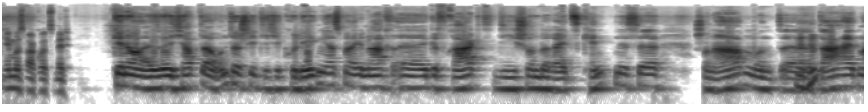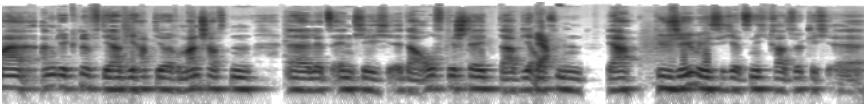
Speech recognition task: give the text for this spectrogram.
nimm uns mal kurz mit. Genau, also ich habe da unterschiedliche Kollegen erstmal nach äh, gefragt, die schon bereits Kenntnisse schon haben und äh, mhm. da halt mal angeknüpft, ja, wie habt ihr eure Mannschaften äh, letztendlich äh, da aufgestellt, da wir ja. auch ein, ja, budgetmäßig jetzt nicht gerade wirklich äh,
